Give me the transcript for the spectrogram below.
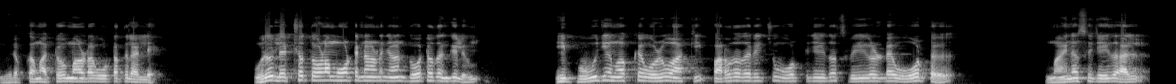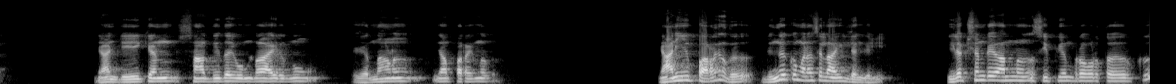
ഇവരൊക്കെ മറ്റവന്മാരുടെ കൂട്ടത്തിലല്ലേ? ഒരു ലക്ഷത്തോളം വോട്ടിനാണ് ഞാൻ തോറ്റതെങ്കിലും ഈ പൂജ്യമൊക്കെ ഒഴിവാക്കി പറുത ധരിച്ച് വോട്ട് ചെയ്ത സ്ത്രീകളുടെ വോട്ട് മൈനസ് ചെയ്താൽ ഞാൻ ജയിക്കാൻ സാധ്യതയുണ്ടായിരുന്നു എന്നാണ് ഞാൻ പറയുന്നത്. ഈ പറഞ്ഞത് നിങ്ങൾക്ക് മനസ്സിലായില്ലെങ്കിൽ ഇലക്ഷന്റെ അന്ന് സി പി എം പ്രവർത്തകർക്ക്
